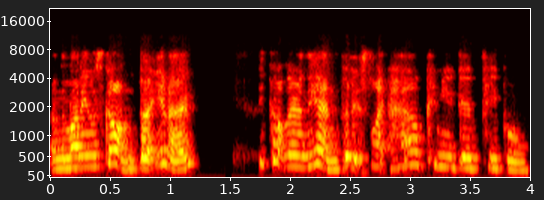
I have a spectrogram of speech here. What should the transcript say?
and the money was gone. But, you know, he got there in the end. But it's like, how can you give people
